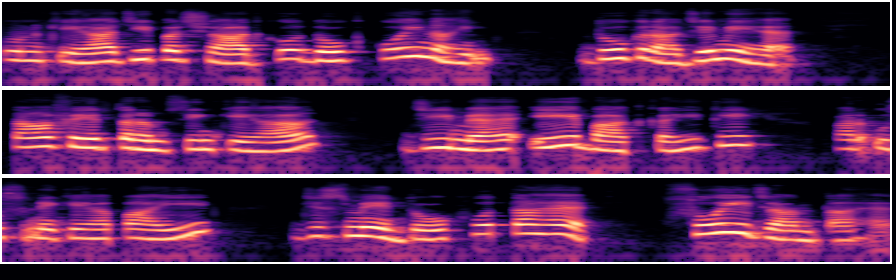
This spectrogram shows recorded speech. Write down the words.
उनके यहाँ जी प्रसाद को दोख कोई नहीं दोख राजे में है ਤਾਂ ਫਿਰ ਧਰਮ ਸਿੰਘ ਕਿਹਾ जी मैं ये बात कही थी पर उसने कहा भाई जिसमें दोख होता है सोई जानता है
